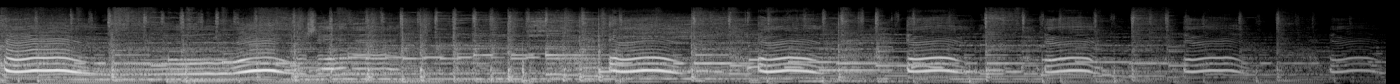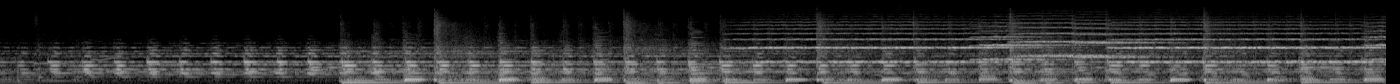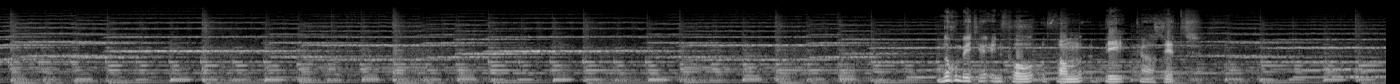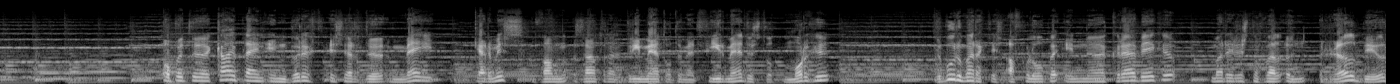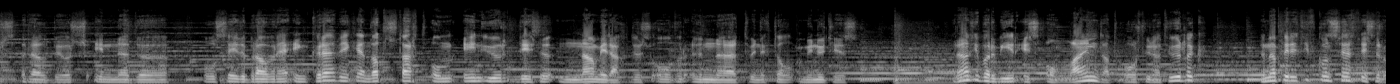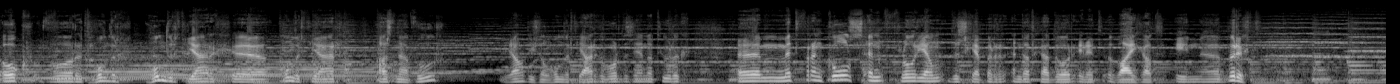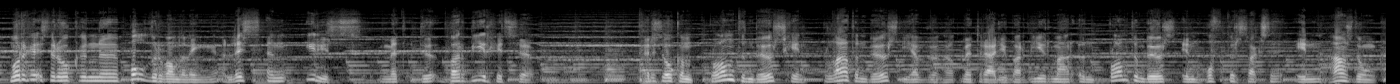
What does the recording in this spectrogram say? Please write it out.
oh, oh van BKZ. Op het eh, Kaaiplein in Burgt is er de mei-kermis van zaterdag 3 mei tot en met 4 mei, dus tot morgen. De boerenmarkt is afgelopen in eh Kruibeke, maar er is nog wel een ruilbeurs, ruilbeurs in eh, de OC de Brouwerij in Kruibeke. En dat start om 1 uur deze namiddag, dus over een twintigtal minuutjes. Radio Barbier is online, dat hoort u natuurlijk. Een aperitiefconcert is er ook voor het 100, 100-jarig, eh 100 jaar Asnavoer. Ja, die zal 100 jaar geworden zijn natuurlijk. Eh, met Frank Kools en Florian de Schepper. En dat gaat door in het Waaigat in eh Burgt. Morgen is er ook een eh, polderwandeling. Lis en Iris met de barbiergidsen. Er is ook een plantenbeurs, geen platenbeurs, die hebben we gehad met Radio Barbier, maar een plantenbeurs in Hoftersaxe in Haasdonk.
